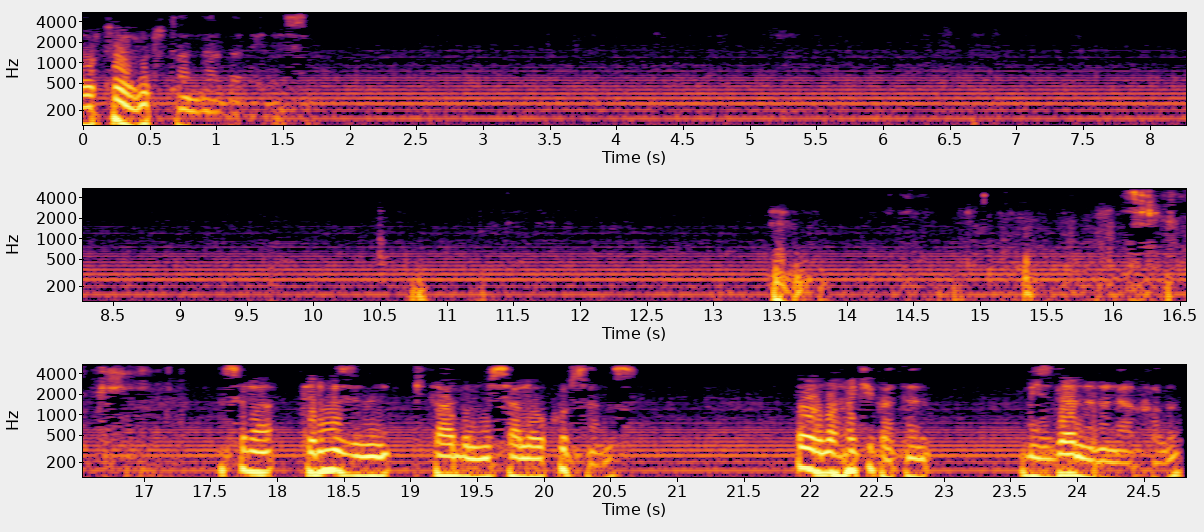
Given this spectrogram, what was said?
orta yolu tutanlardan eylesin. Mesela Tirmizi'nin kitabı misali okursanız orada hakikaten bizlerle alakalı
